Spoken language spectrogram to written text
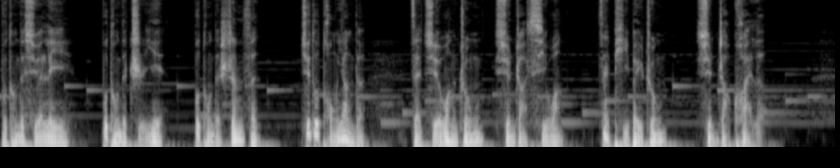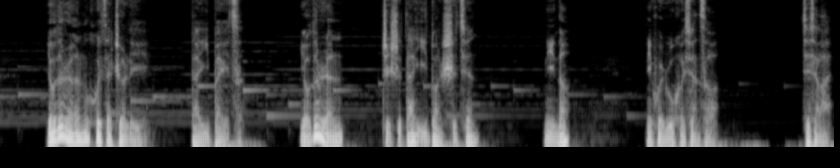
不同的学历、不同的职业、不同的身份，却都同样的在绝望中寻找希望，在疲惫中寻找快乐。有的人会在这里待一辈子，有的人只是待一段时间。你呢？你会如何选择？接下来，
